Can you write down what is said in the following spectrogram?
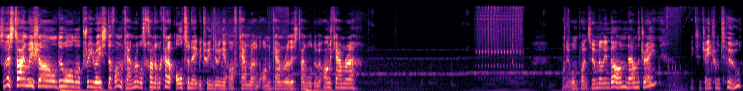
So this time we shall do all the pre-race stuff on camera. We'll kind of we kind of alternate between doing it off camera and on camera. This time we'll do it on camera. Only 1.2 million gone down the drain. Makes a change from two.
